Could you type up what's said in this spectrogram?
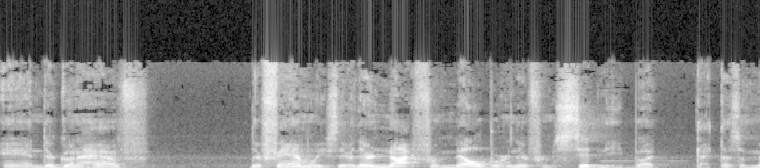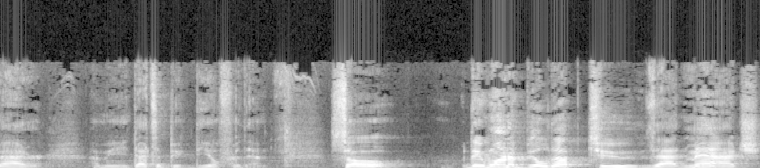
and they're going to have their families there. They're not from Melbourne, they're from Sydney, but that doesn't matter. I mean, that's a big deal for them. So they want to build up to that match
